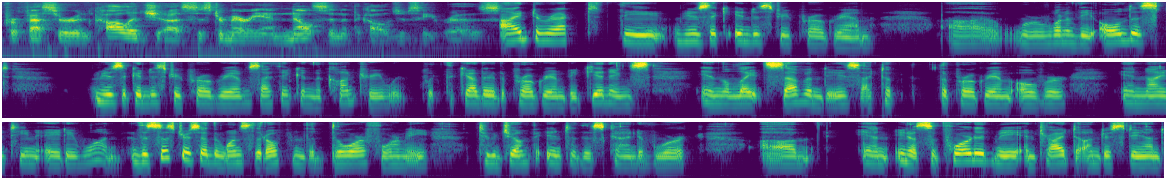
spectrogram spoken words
professor in college, uh, Sister Mary Anne Nelson at the College of St. Rose. I direct the music industry program. Uh, we're one of the oldest music industry programs, I think, in the country. We put together the program beginnings in the late 70s. I took the program over in 1981. The sisters are the ones that opened the door for me to jump into this kind of work. Um, and you know supported me and tried to understand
